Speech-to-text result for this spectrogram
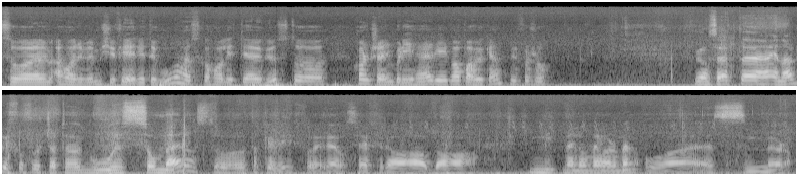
Så eh, jeg har mye ferie til god. Jeg skal ha litt i august. Og kanskje den blir her i Gapahuken. Vi får se. Uansett, Einar, du får fortsatt ha god sommer. Og så takker vi for oss her fra da midt mellom Veiholmen og Smøla.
